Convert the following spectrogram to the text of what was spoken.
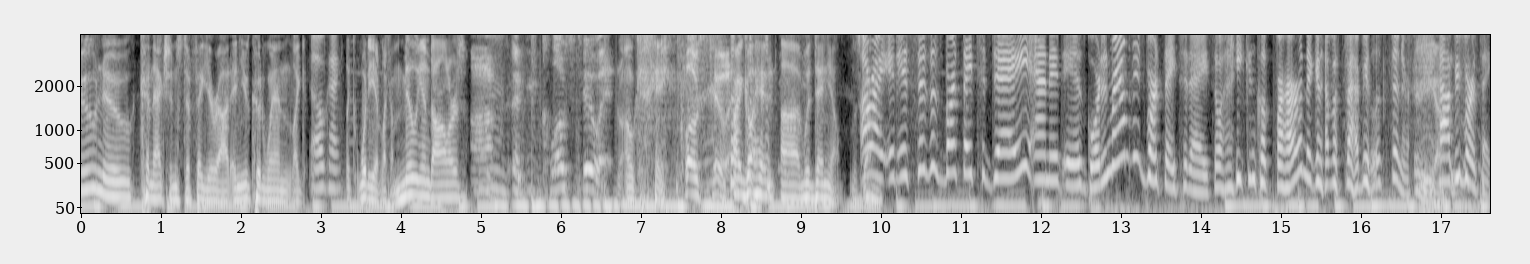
new connections to figure out, and you could win like Okay. like what do you have like a million dollars? Uh, close to it. Okay, Close to it. All right, go ahead uh, with Danielle. Let's go. All right, it is SZA's birthday today, and it is Gordon Ramsay's birthday today. So he can cook for her, and they can have a fabulous dinner. you go. Happy birthday,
